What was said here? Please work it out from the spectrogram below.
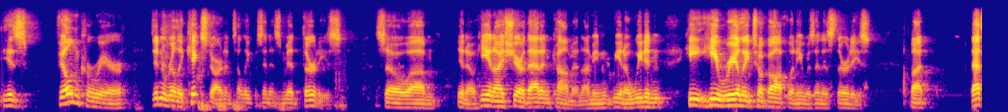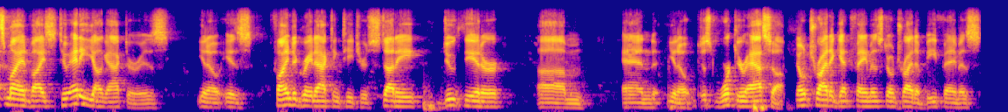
his film career didn't really kickstart until he was in his mid 30s. So um, you know, he and I share that in common. I mean, you know, we didn't. He he really took off when he was in his 30s. But that's my advice to any young actor: is you know, is find a great acting teacher, study, do theater, um, and you know, just work your ass off. Don't try to get famous. Don't try to be famous.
